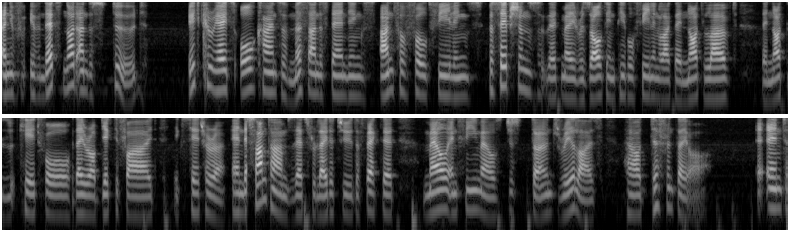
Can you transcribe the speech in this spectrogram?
And if, if that's not understood, it creates all kinds of misunderstandings, unfulfilled feelings, perceptions that may result in people feeling like they're not loved, they're not cared for, they are objectified, etc. And sometimes that's related to the fact that male and females just don't realize how different they are. And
